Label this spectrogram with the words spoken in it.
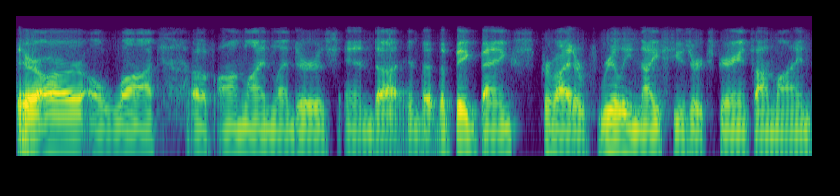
There are a lot of online lenders, and uh, and the, the big banks provide a really nice user experience online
